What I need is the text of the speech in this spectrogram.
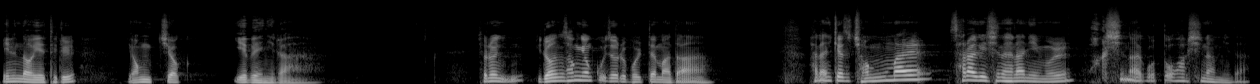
이는 너희 드릴 영적 예배니라. 저는 이런 성경 구절을 볼 때마다 하나님께서 정말 살아계신 하나님을 확신하고 또 확신합니다.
